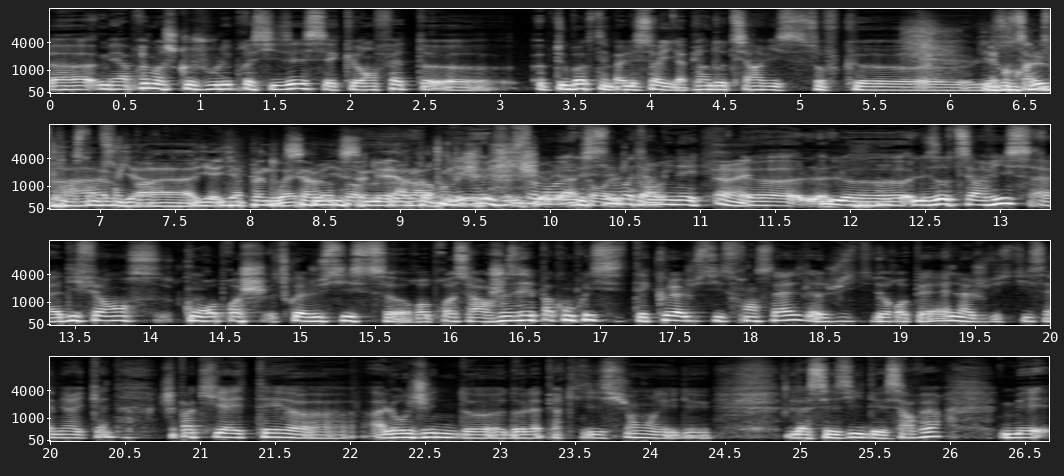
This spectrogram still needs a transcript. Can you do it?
Euh, mais après, moi ce que je voulais préciser, c'est qu'en fait, euh, Up2Box n'est pas les seuls, il y a plein d'autres services, sauf que les il y a Drive, il y, a, il y, a plein d'autres services. mais alors attendez, laissez-moi terminer. le, les autres services, à la différence qu'on reproche, ce que la justice reproche, alors je n'avais pas compris si c'était que la justice française, la justice européenne, la justice américaine. Je sais pas qui a été à l'origine de, de la perquisition de la saisie des serveurs. Mais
